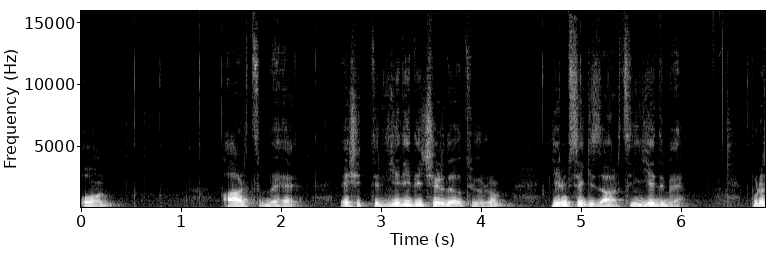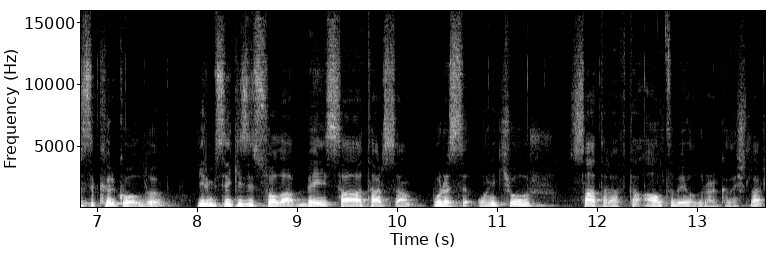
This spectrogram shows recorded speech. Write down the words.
10 artı B eşittir. 7'yi de içeri dağıtıyorum. 28 artı 7B. Burası 40 oldu. 28'i sola B'yi sağa atarsam burası 12 olur. Sağ tarafta 6B olur arkadaşlar.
